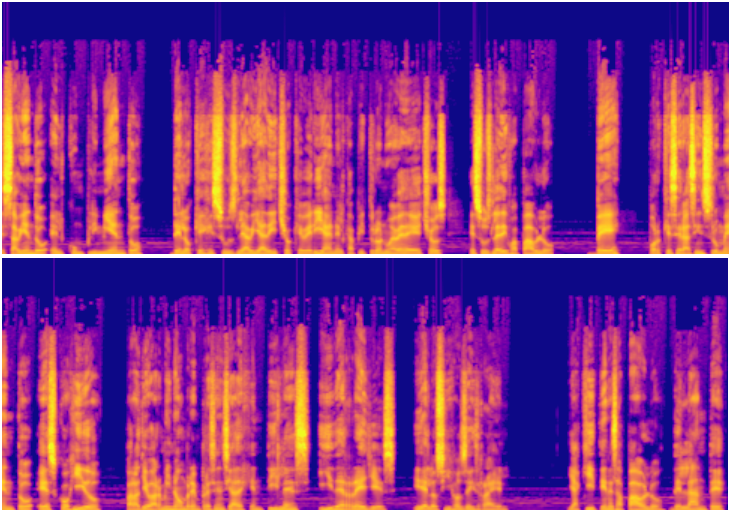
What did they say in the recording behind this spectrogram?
está viendo el cumplimiento de lo que Jesús le había dicho que vería. En el capítulo 9 de Hechos, Jesús le dijo a Pablo, ve porque serás instrumento escogido para llevar mi nombre en presencia de gentiles y de reyes y de los hijos de Israel. Y aquí tienes a Pablo delante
